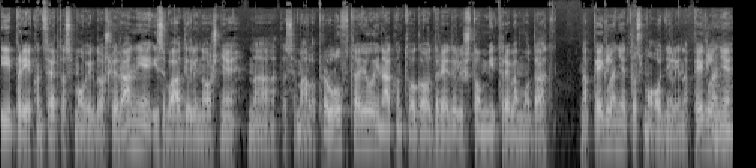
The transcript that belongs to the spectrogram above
i prije koncerta smo uvijek došli ranije, izvadili nošnje na, da se malo proluftaju i nakon toga odredili što mi trebamo dati na peglanje, to smo odnijeli na peglanje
